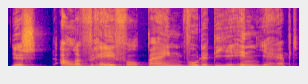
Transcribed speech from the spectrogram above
Dus alle wrevel, pijn, woede die je in je hebt...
